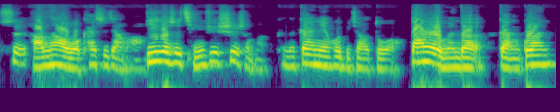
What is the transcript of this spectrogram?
是，好，那我开始讲了啊。第一个是情绪是什么，可能概念会比较多。当我们的感官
